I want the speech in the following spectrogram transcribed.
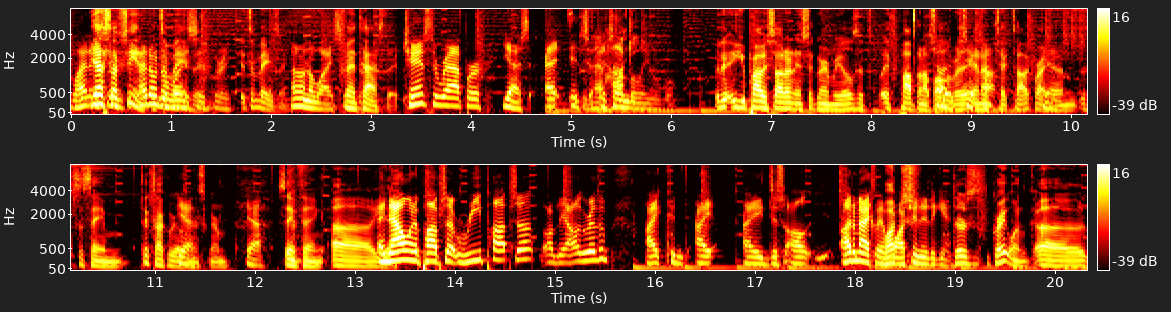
Why did I Yes, say I've seen it. I don't it's know amazing. why I said three. It's amazing. I don't know why I It's said three. fantastic. Chance the Rapper, yes, uh, it's That it's hockey. unbelievable. You probably saw it on Instagram Reels. It's it's popping up It's all on over there and on TikTok. TikTok, right? Yeah. On, it's the same TikTok Reels Yeah. and Instagram. Yeah. Same thing. Uh, yeah. And now when it pops up, re pops up on the algorithm, I can I I just all automatically I'm Watch- watching it again. There's great ones. Uh,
